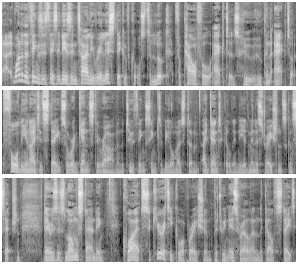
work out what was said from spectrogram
Uh, one of the things is this it is entirely realistic, of course, to look for powerful actors who, who can act for the United States or against Iran. And the two things seem to be almost um, identical in the administration's conception. There is this long standing quiet security cooperation between Israel and the Gulf states,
